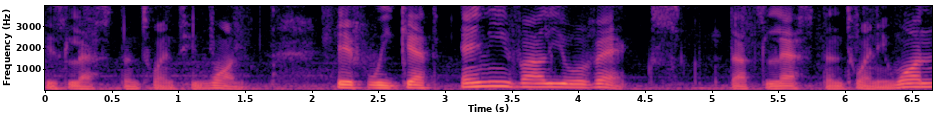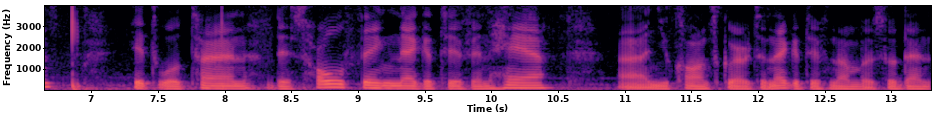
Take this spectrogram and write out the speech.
is less than 21. If we get any value of x that's less than 21, it will turn this whole thing negative in here and you can't square it a negative number so then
